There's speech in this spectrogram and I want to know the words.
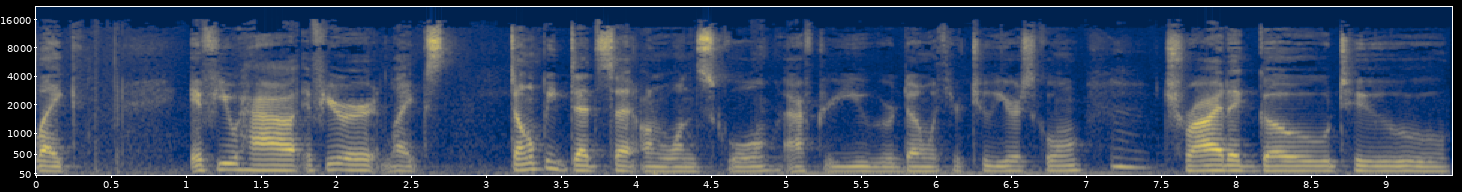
Like, if you have, if you're like, don't be dead set on one school after you are done with your two year school. Try to go to,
